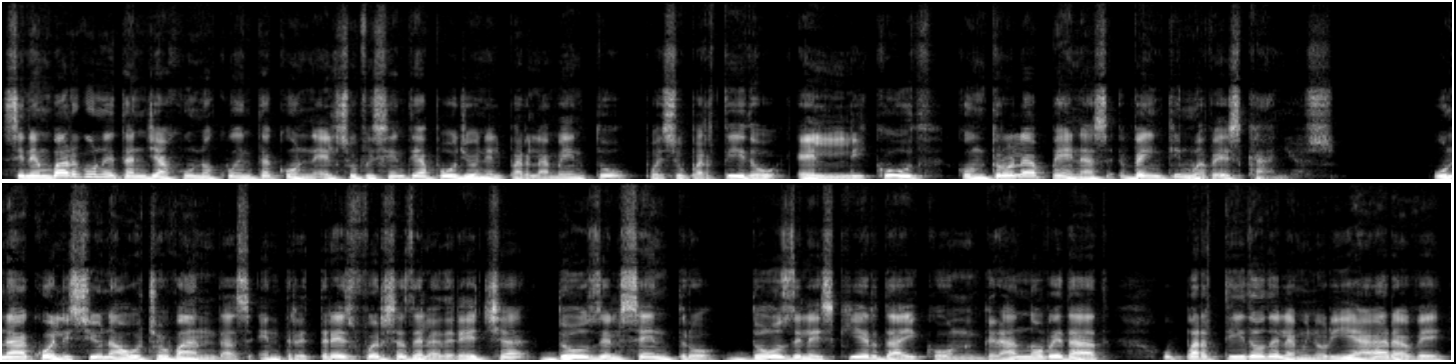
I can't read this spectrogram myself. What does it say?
Sin embargo, Netanyahu no cuenta con el suficiente apoyo en el Parlamento, pues su partido, el Likud, controla apenas 29 escaños. Una coalición a ocho bandas entre tres fuerzas de la derecha, dos del centro, dos de la izquierda y con gran novedad, un partido de la minoría árabe,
